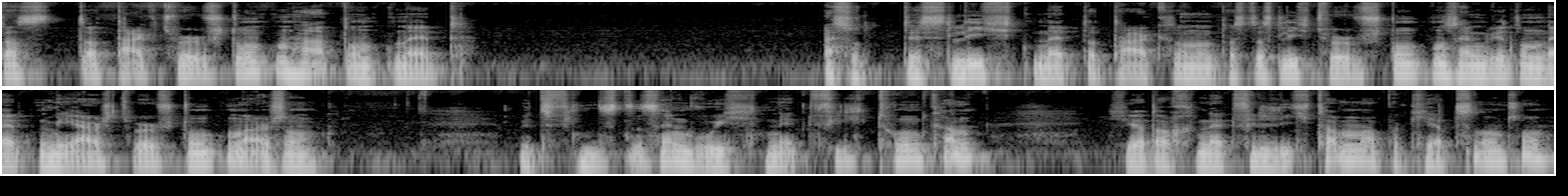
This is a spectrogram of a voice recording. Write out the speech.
dass der Tag zwölf Stunden hat und nicht, also das Licht, nicht der Tag, sondern dass das Licht zwölf Stunden sein wird und nicht mehr als zwölf Stunden. Also wird es finster sein, wo ich nicht viel tun kann. Ich werde auch nicht viel Licht haben, aber Kerzen und so.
